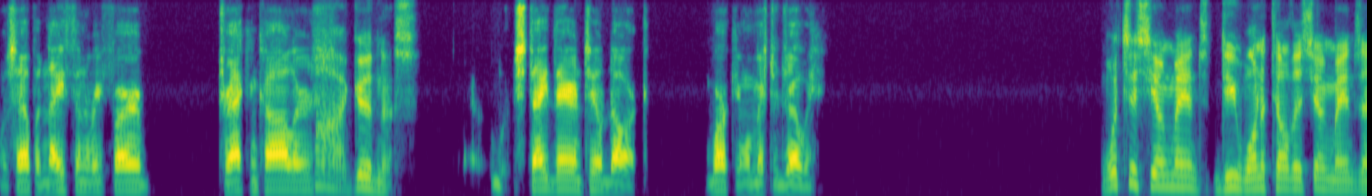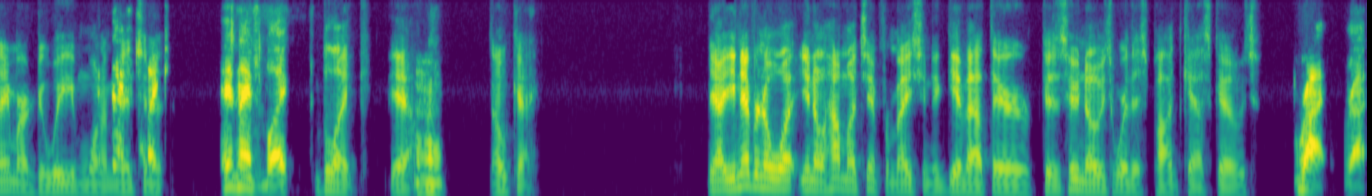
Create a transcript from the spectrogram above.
was helping Nathan refurb tracking collars. My goodness. Stayed there until dark, working with Mr. Joey. What's this young man's? Do you want to tell this young man's name, or do we even want to mention it? His name's Blake. Blake. Yeah. Mhm. Okay. Yeah, you never know what you know how much information to give out there because who knows where this podcast goes. Right, right.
